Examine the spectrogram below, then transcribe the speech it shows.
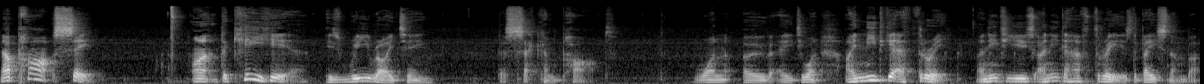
Now part C. Uh, the key here is rewriting the second part. 1 over 81. I need to get a 3. I need to use I need to have 3 as the base number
